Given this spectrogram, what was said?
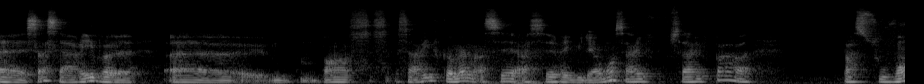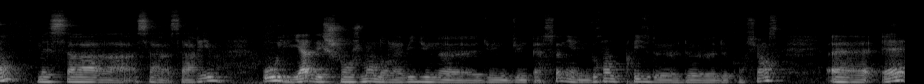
euh, ça, ça arrive, euh, euh, ben, ça arrive quand même assez, assez régulièrement. Ça arrive, ça arrive pas, pas souvent, mais ça, ça, ça arrive où il y a des changements dans la vie d'une, personne, il y a une grande prise de, de, de conscience. Et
